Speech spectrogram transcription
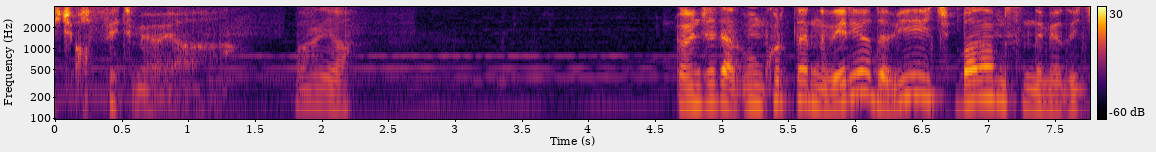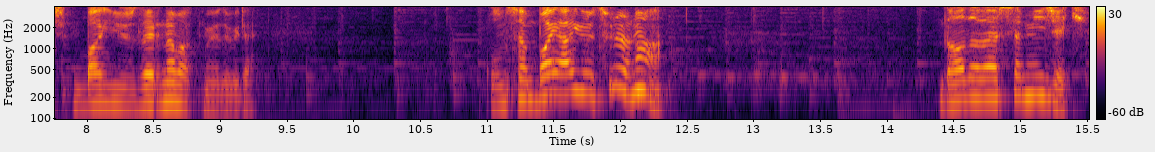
Hiç affetmiyor ya. Var ya. Önceden un kurtlarını veriyor da hiç bana mısın demiyordu. Hiç bak yüzlerine bakmıyordu bile. Oğlum sen bayağı götürüyorsun ha. Daha da versem yiyecek.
